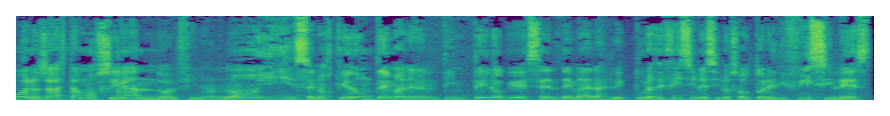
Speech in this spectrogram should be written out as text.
bueno, ya estamos llegando al final, ¿no? Y se nos quedó un tema en el tintero que es el tema de las lecturas difíciles y los autores difíciles.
